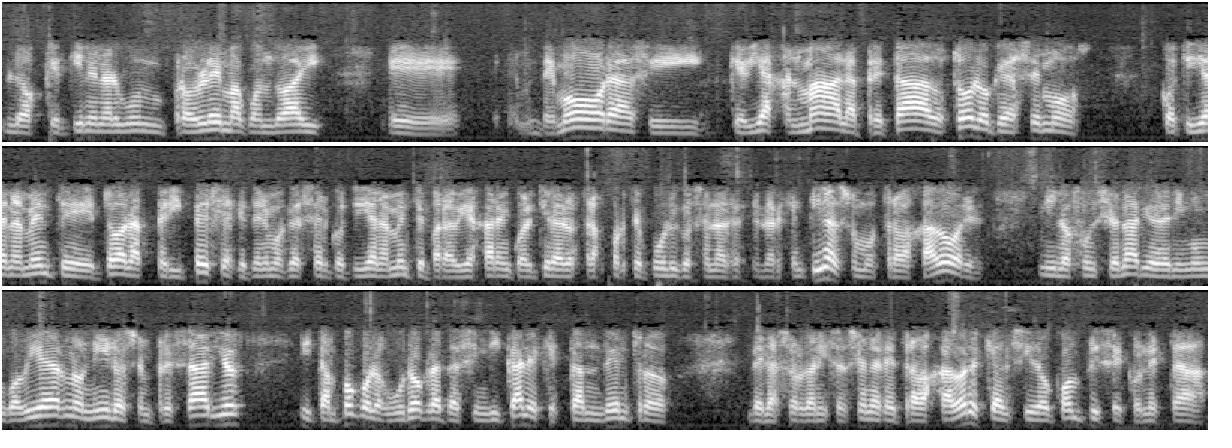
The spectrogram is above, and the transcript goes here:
los que tienen algún problema cuando hay eh, demoras y que viajan mal, apretados, todo lo que hacemos cotidianamente, todas las peripecias que tenemos que hacer cotidianamente para viajar en cualquiera de los transportes públicos en la, en la Argentina, somos trabajadores, ni los funcionarios de ningún gobierno, ni los empresarios, y tampoco los burócratas sindicales que están dentro de las organizaciones de trabajadores que han sido cómplices con esta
